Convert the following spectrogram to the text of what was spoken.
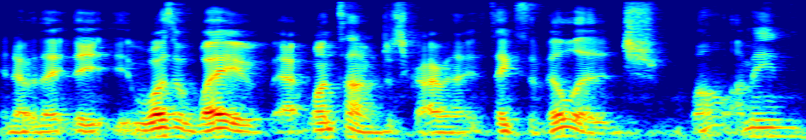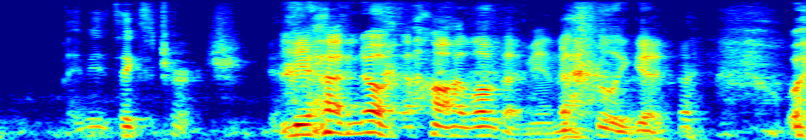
you know, they, they, it was a way at one time of describing that it takes a village. Well, I mean, maybe it takes a church. Yeah, no, I love that, man. That's really good.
